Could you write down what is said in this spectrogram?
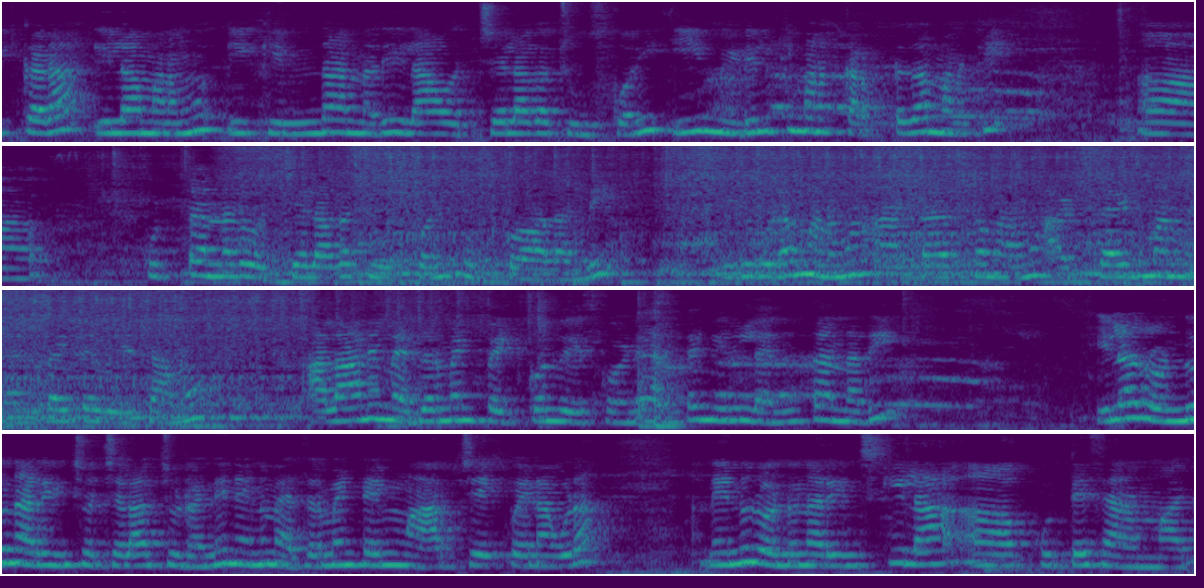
ఇక్కడ ఇలా మనము ఈ కింద అన్నది ఇలా వచ్చేలాగా చూసుకొని ఈ మిడిల్కి మనకు కరెక్ట్గా మనకి కుట్ట అన్నది వచ్చేలాగా చూసుకొని కుట్టుకోవాలండి. ఇది కూడా మనము అందాక మనము అటు సైడ్ మనం ఎంత అయితే వేసామో అలానే మెజర్మెంట్ పెట్టుకొని వేసుకోండి. అంటే మీరు లెంత్ అన్నది ఇలా రెండున్నర ఇంచ్ వచ్చేలా చూడండి. నేను మెజర్మెంట్ ఏం మార్క్ చేయకపోయినా కూడా నేను రెండున్నర ఇంచ్కి ఇలా కుట్టేశాను అనమాట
